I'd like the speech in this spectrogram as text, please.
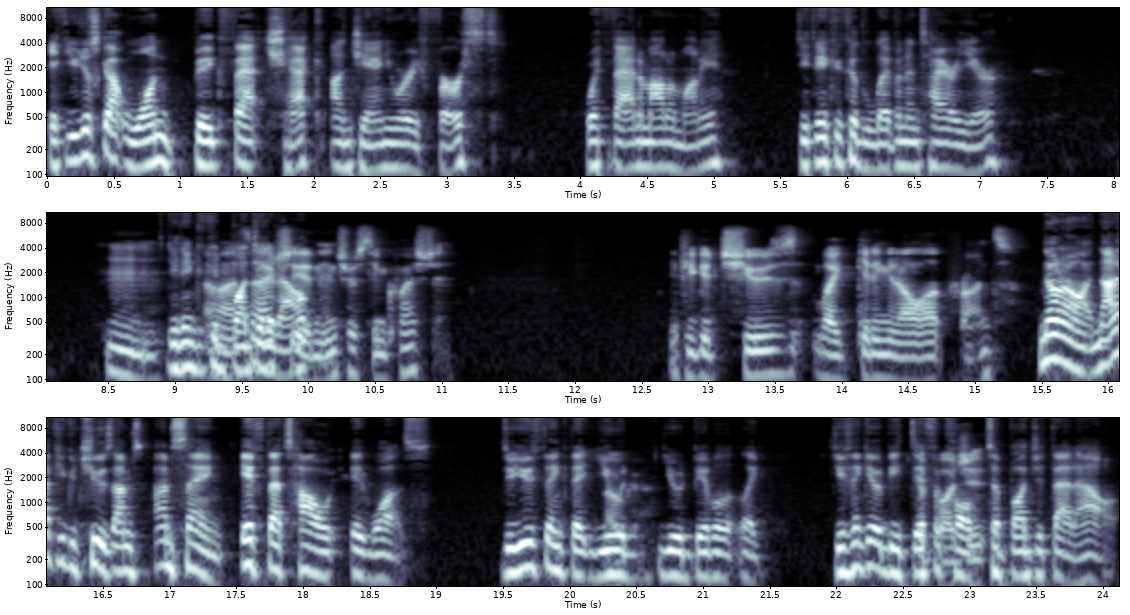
if you just got one big fat check on January 1st with that amount of money, do you think you could live an entire year? Hmm. Do you think you could Oh, budget it out? that's actually an interesting question. If you could choose, like, getting it all up front. No, no, not if you could choose. I'm I'm saying if that's how it was. Do you think that you would you would be able to like do you think it would be difficult budget. to budget that out?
